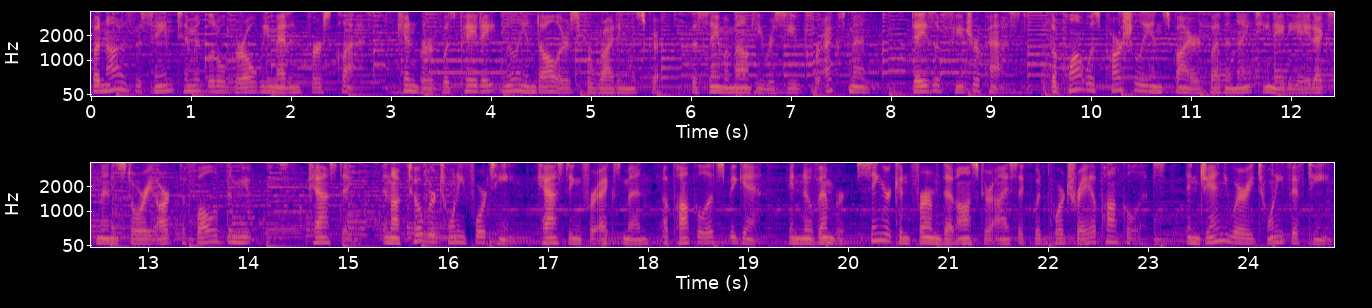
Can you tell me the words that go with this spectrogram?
But not as the same timid little girl we met in first class. Kinberg was paid $8 million for writing the script, the same amount he received for X Men Days of Future Past. The plot was partially inspired by the 1988 X Men story arc The Fall of the Mutants. Casting In October 2014, casting for X Men Apocalypse began. In November, Singer confirmed that Oscar Isaac would portray Apocalypse. In January 2015,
